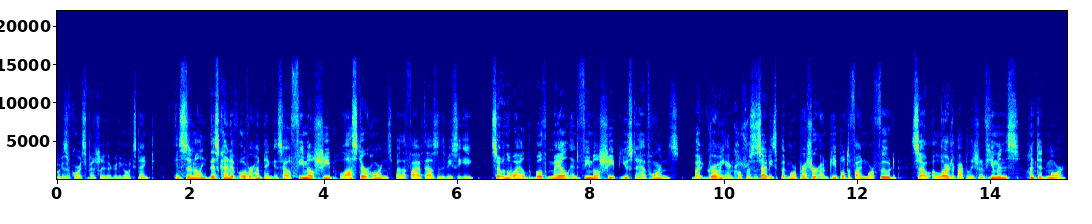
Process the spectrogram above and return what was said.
because, of course, eventually they're going to go extinct. Incidentally, this kind of overhunting is how female sheep lost their horns by the 5000s BCE. So, in the wild, both male and female sheep used to have horns, but growing agricultural societies put more pressure on people to find more food, so a larger population of humans hunted more,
